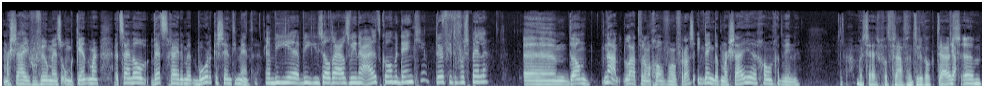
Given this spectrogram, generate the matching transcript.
Marseille voor veel mensen onbekend. Maar het zijn wel wedstrijden met behoorlijke sentimenten. En wie, wie zal daar als winnaar uitkomen, denk je? Durf je te voorspellen? Um, dan, nou, laten we hem gewoon voor verrassen. Ik denk dat Marseille gewoon gaat winnen. Ja, Marseille is wat vanavond natuurlijk ook thuis. Ja. Um,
